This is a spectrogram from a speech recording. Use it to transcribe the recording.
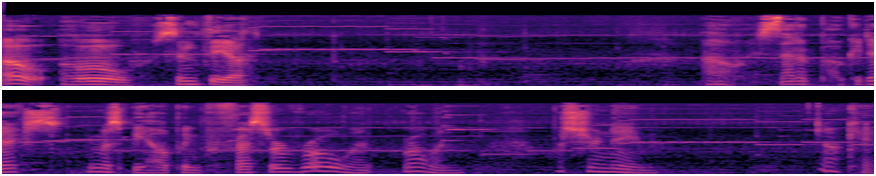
Oh, oh, Cynthia. Oh, is that a Pokedex? You must be helping Professor Rowan. Rowan. What's your name? Okay,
